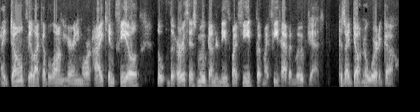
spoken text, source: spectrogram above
I don't feel like I belong here anymore. I can feel the, the earth has moved underneath my feet, but my feet haven't moved yet because I don't know where to go.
